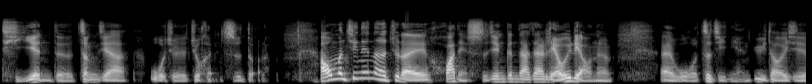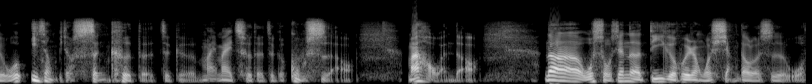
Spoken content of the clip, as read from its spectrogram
体验的增加，我觉得就很值得了。好，我们今天呢就来花点时间跟大家聊一聊呢，呃，我这几年遇到一些我印象比较深刻的这个买卖车的这个故事啊，蛮好玩的啊。那我首先呢，第一个会让我想到的是我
